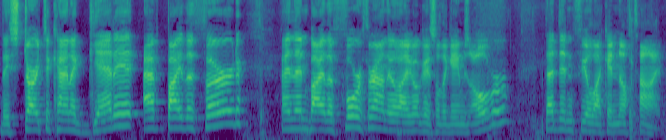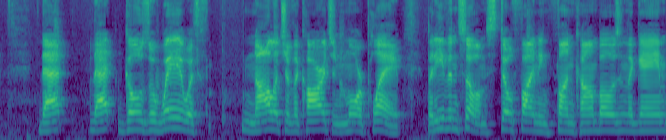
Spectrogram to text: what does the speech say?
They start to kind of get it at, by the third, and then by the fourth round, they're like, okay, so the game's over? That didn't feel like enough time. That that goes away with knowledge of the cards and more play. But even so, I'm still finding fun combos in the game.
